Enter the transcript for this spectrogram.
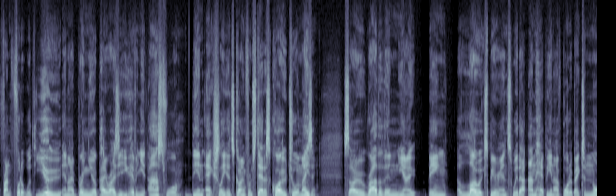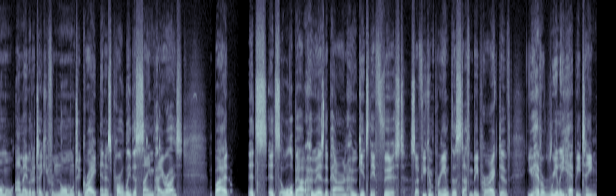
front foot it with you and I bring you a pay rise that you haven't yet asked for, then actually it's going from status quo to amazing. So rather than, you know, being a low experience where they're unhappy and I've brought it back to normal, I'm able to take you from normal to great. And it's probably the same pay rise, but it's it's all about who has the power and who gets there first. So if you can preempt this stuff and be proactive, you have a really happy team.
